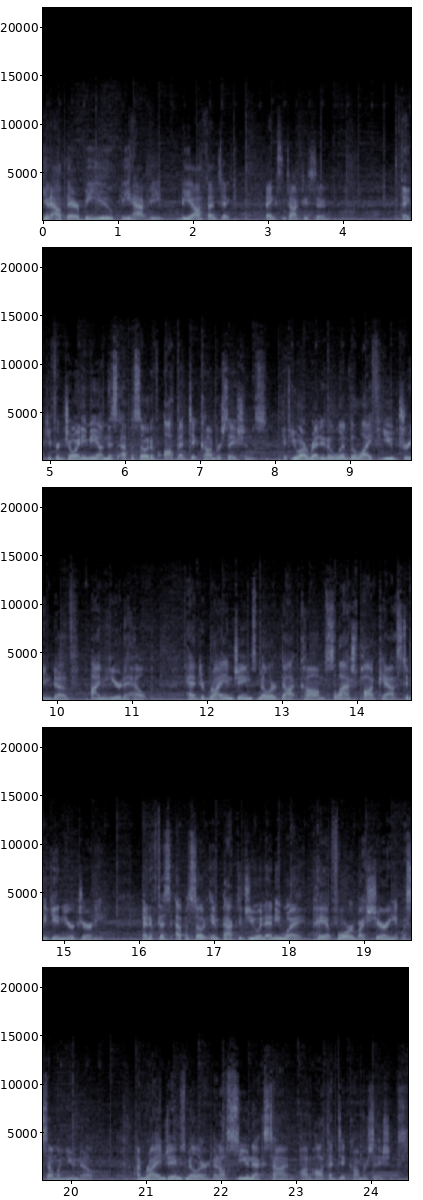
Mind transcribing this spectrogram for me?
get out there, be you, be happy, be authentic. Thanks and talk to you soon. Thank you for joining me on this episode of Authentic Conversations. If you are ready to live the life you've dreamed of, I'm here to help. Head to ryanjamesmiller.com slash podcast to begin your journey. And if this episode impacted you in any way, pay it forward by sharing it with someone you know. I'm Ryan James Miller, and I'll see you next time on Authentic Conversations.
